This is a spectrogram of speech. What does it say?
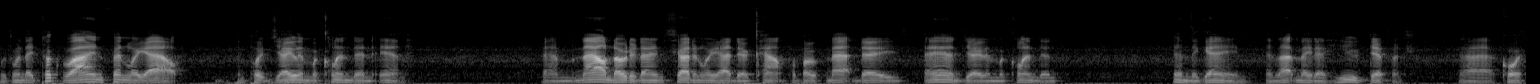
was when they took Ryan Finley out and put Jalen McClendon in. And now Notre Dame suddenly had to account for both Matt Dayes and Jalen McClendon in the game, and that made a huge difference. Uh, of course,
